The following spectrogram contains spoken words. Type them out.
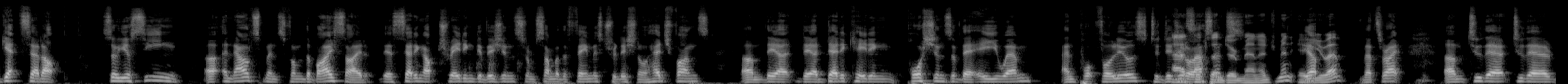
get set up. So you're seeing uh, announcements from the buy side. They're setting up trading divisions from some of the famous traditional hedge funds. Um, they are they are dedicating portions of their AUM and portfolios to digital assets, assets, under management AUM. Yep, that's right. Um, to their to their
